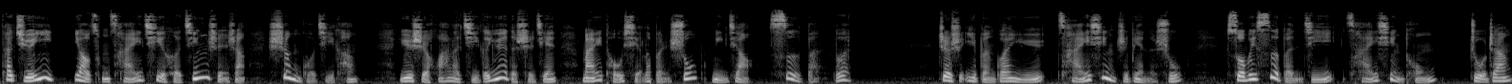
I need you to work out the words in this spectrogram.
他决意要从才气和精神上胜过嵇康。于是花了几个月的时间，埋头写了本书，名叫《四本论》。这是一本关于才性之变的书。所谓四本即才性同，主张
